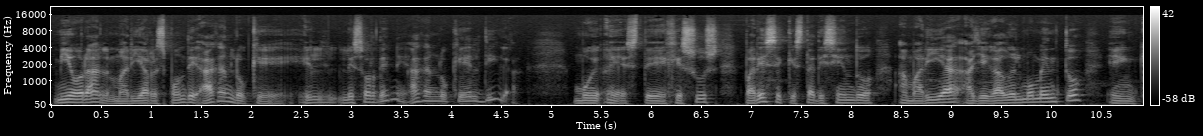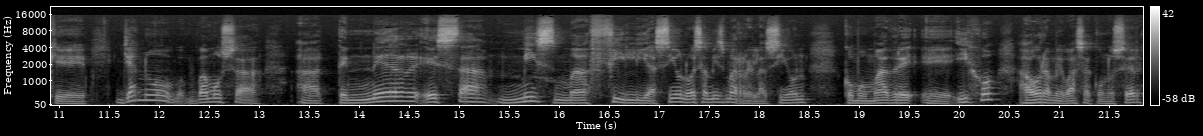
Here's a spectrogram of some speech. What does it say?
mi hora, María responde, hagan lo que Él les ordene, hagan lo que Él diga este, Jesús parece que está diciendo a María, ha llegado el momento en que ya no vamos a, tener esa misma filiación o esa misma relación como madre-hijo, e ahora me vas a conocer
